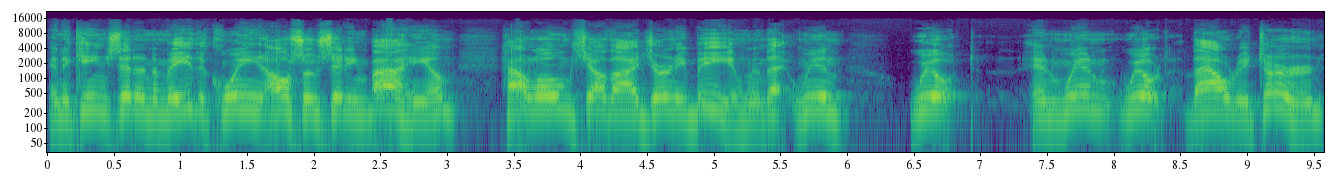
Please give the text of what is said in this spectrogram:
And the king said unto me, the queen also sitting by him, How long shall thy journey be? And when that when wilt and when wilt thou return?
